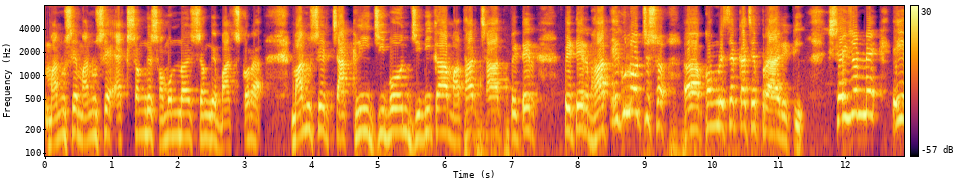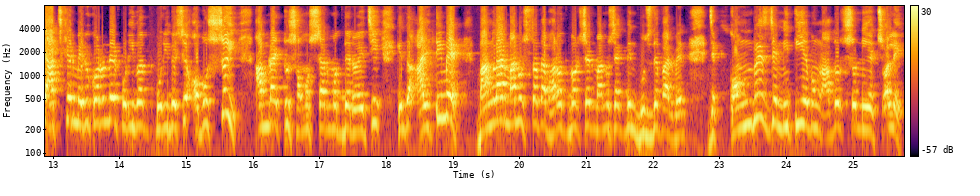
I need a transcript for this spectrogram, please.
মানুষে মানুষে একসঙ্গে সমন্বয়ের সঙ্গে বাস করা, মানুষের চাকরি, জীবন, জীবিকা, মাথার ছাদ, পেটের পেটের ভাত, এগুলো হচ্ছে কংগ্রেসের কাছে প্রায়োরিটি সেই জন্যে এই আজকের মেরুকরণের পরিবা- পরিবেশে অবশ্যই আমরা একটু সমস্যার মধ্যে রয়েছি। কিন্তু আলটিমেট বাংলার মানুষ তথা ভারতবর্ষের মানুষ একদিন বুঝতে পারবেন যে কংগ্রেস যে নীতি এবং আদর্শ নিয়ে চলে,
